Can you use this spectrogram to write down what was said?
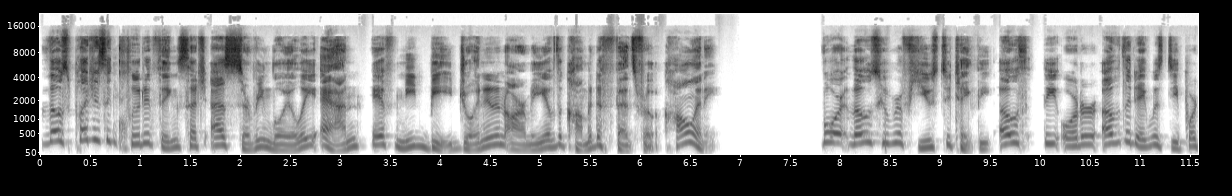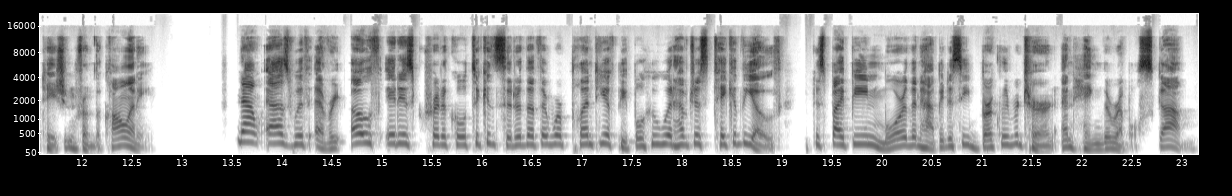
Those pledges included things such as serving loyally and, if need be, joining an army of the common defense for the colony. For those who refused to take the oath, the order of the day was deportation from the colony. Now, as with every oath, it is critical to consider that there were plenty of people who would have just taken the oath, despite being more than happy to see Berkeley return and hang the rebel scum.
